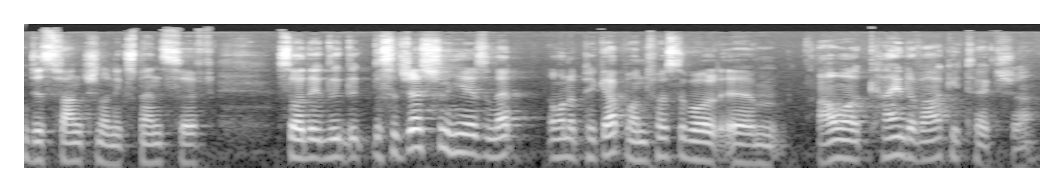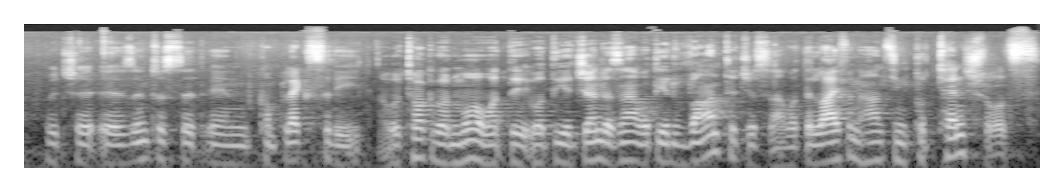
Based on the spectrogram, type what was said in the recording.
dysfunctional and expensive. So the, the, the, suggestion here is, and that I want to pick up on, first of all, um, our kind of architecture, which is interested in complexity. I will talk about more what the, what the agendas are, what the advantages are, what the life enhancing potentials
